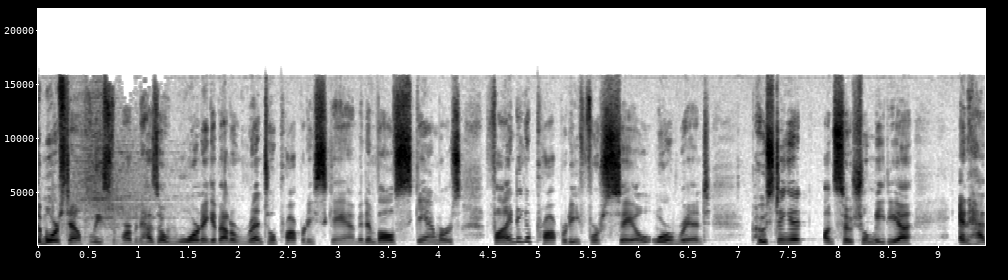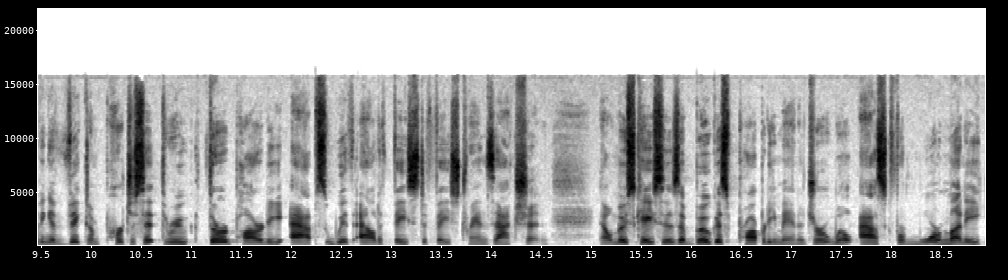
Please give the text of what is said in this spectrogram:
The Morristown Police Department has a warning about a rental property scam. It involves scammers finding a property for sale or rent, posting it on social media, and having a victim purchase it through third-party apps without a face-to-face transaction. Now, in most cases, a bogus property manager will ask for more money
